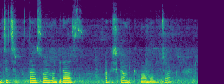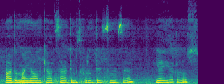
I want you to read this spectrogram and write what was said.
İyice çırptıktan sonra biraz akışkan bir kıvam olacak. Ardından yağlı kağıt serdiğimiz fırın tepsimize yayıyoruz.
